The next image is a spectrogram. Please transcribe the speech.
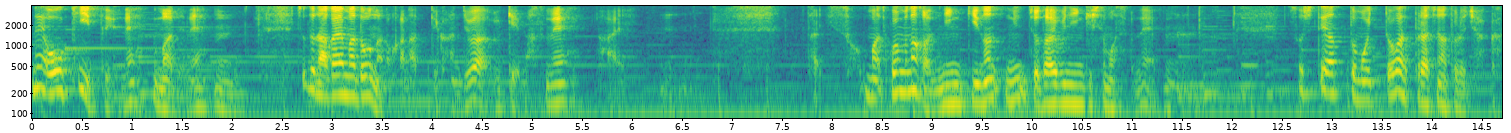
ね、大きいというね馬でね、うん、ちょっと中山どうなのかなっていう感じは受けますね。はい、うん、体操まあこれもなんか人気なんちょだいぶ人気してますよね。うん、そしてあともう一頭がプラチナトレジャーか。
